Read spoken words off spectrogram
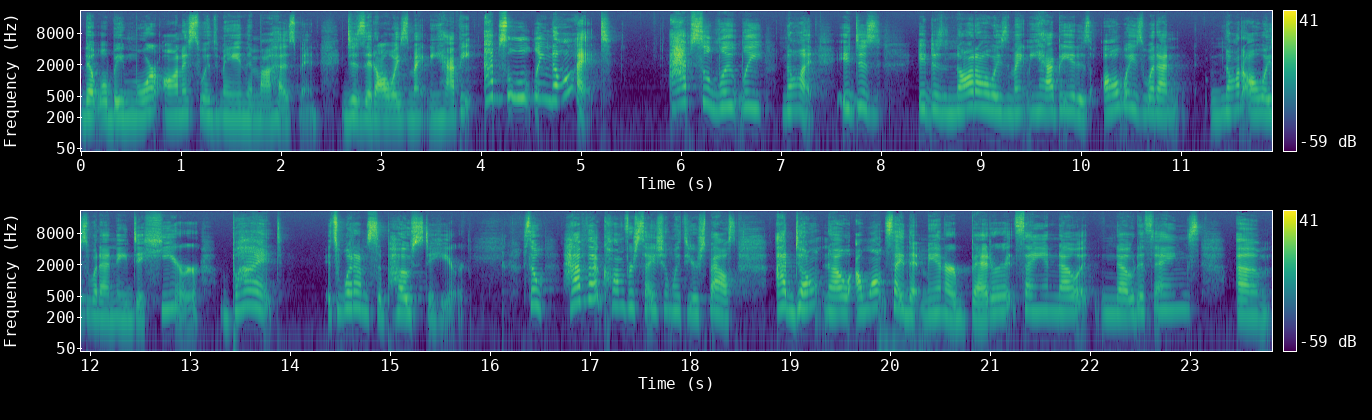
that will be more honest with me than my husband. Does it always make me happy? Absolutely not. Absolutely not. It does it does not always make me happy. It is always what I not always what I need to hear, but it's what I'm supposed to hear. So have that conversation with your spouse. I don't know. I won't say that men are better at saying no no to things. Um,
